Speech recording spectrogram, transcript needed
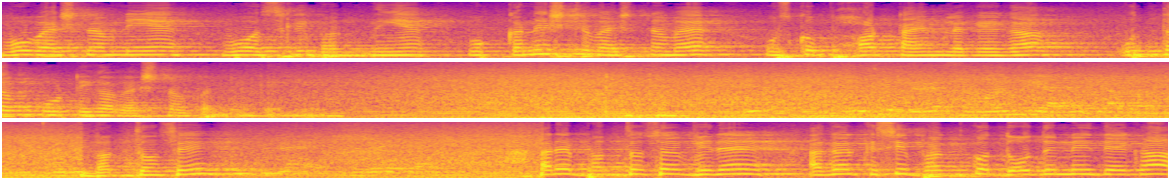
वो वैष्णव नहीं है, वो असली भक्त नहीं है। वो कनिष्ठ वैष्णव है, उसको बहुत टाइम लगेगा उत्तम कोटि का वैष्णव बनने के लिए। भक्तों से? अरे भक्तों से विनय, अगर किसी भक्त को दो दिन नहीं देखा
